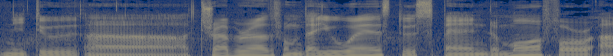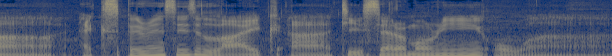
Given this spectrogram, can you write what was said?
need to uh, travel from the US to spend more for uh, experiences like uh, tea ceremony or uh,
